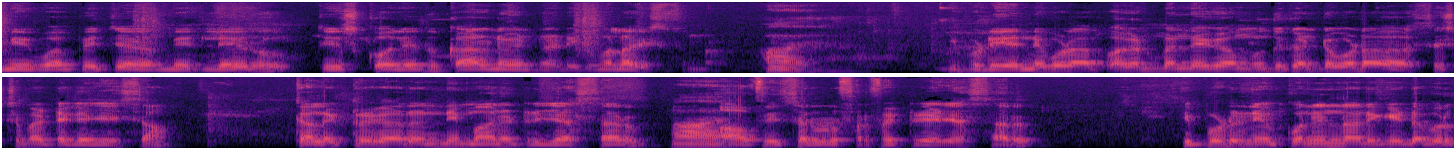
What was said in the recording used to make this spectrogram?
మీకు పంపించే మీరు లేరు తీసుకోలేదు కారణం ఏంటని అడిగి మళ్ళీ ఇస్తున్నాం. ఆ, ఇప్పుడు ఇవన్నీ కూడా పగడ్బందీగా ముందు కంటే కూడా సిస్టమేటిక్గా చేసాం కలెక్టర్ గారు అన్ని మానిటర్ చేస్తారు. ఆఫీసర్ కూడా పర్ఫెక్ట్గా చేస్తారు. ఇప్పుడు నేను కొనిన దానికి డబ్బులు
